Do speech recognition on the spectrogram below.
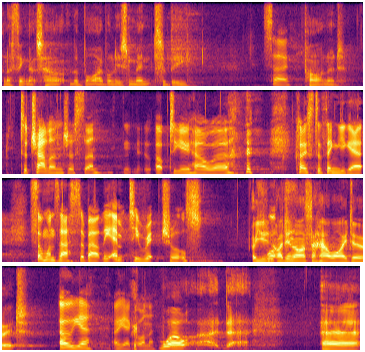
And I think that's how the Bible is meant to be So, partnered. To challenge us then, up to you how uh, close to thing you get. Someone's asked about the empty rituals. Oh, you, I didn't answer how I do it. Oh, yeah. Oh, yeah, go on then. Well, uh, uh,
